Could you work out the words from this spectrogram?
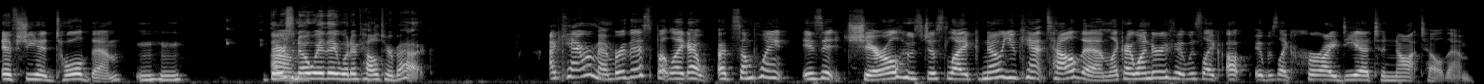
if she had told them. Mm-hmm. There's Um, no way they would have held her back. I can't remember this, but like at, at some point, is it Cheryl who's just like, no, you can't tell them? Like, I wonder if it was like up, it was like her idea to not tell them.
